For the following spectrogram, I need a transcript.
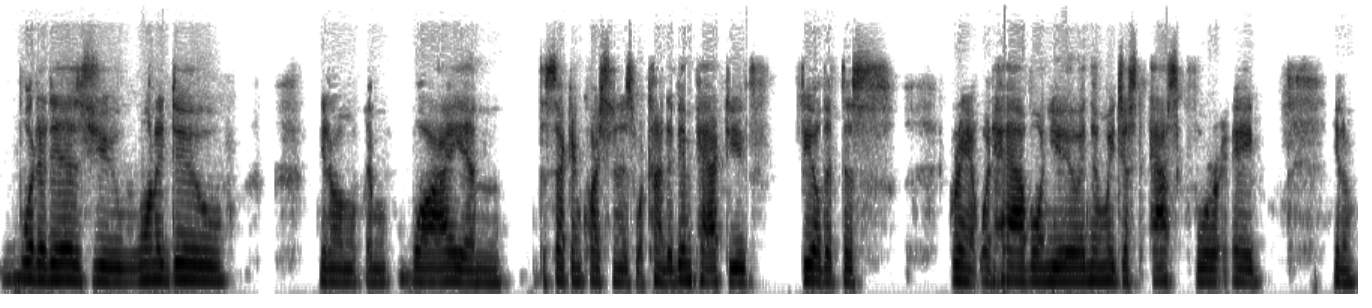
what it is you want to do you know and why and the second question is what kind of impact you feel that this grant would have on you and then we just ask for a you know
